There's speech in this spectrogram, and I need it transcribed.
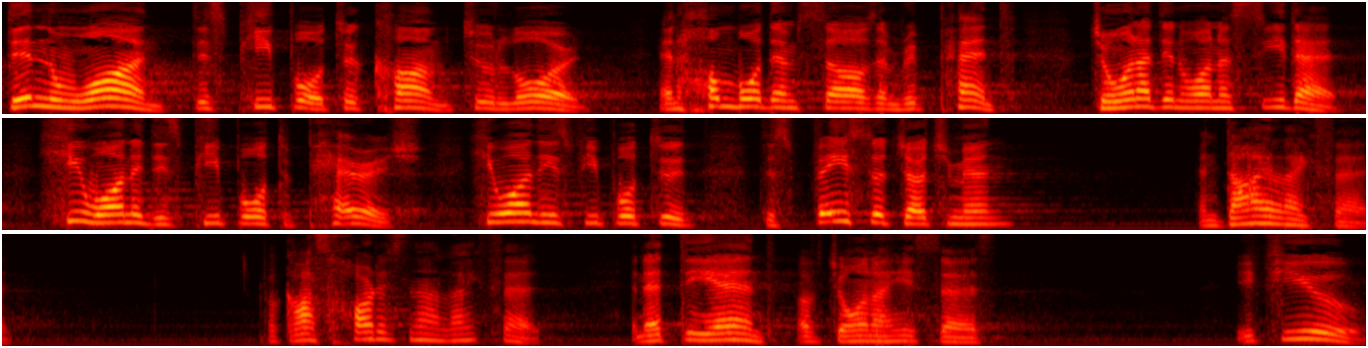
didn't want these people to come to the Lord and humble themselves and repent. Jonah didn't want to see that. He wanted these people to perish. He wanted these people to just face the judgment and die like that. But God's heart is not like that. And at the end of Jonah, he says, If you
